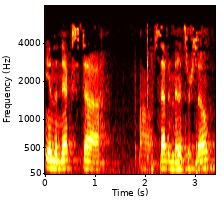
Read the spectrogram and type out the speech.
in the next, uh, I know, seven minutes or so.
